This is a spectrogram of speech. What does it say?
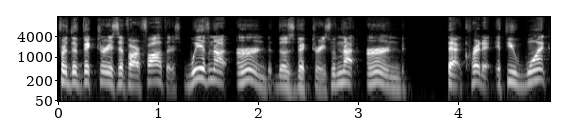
for the victories of our fathers. We have not earned those victories. We've not earned that credit. If you want,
